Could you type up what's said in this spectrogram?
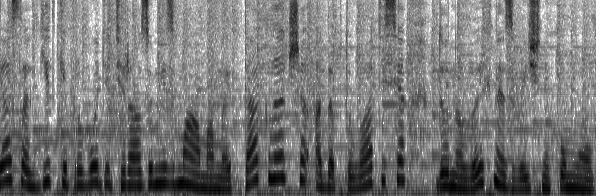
яслах дітки проводять разом із мамами. Так легше адаптуватися до нових незвичних умов.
